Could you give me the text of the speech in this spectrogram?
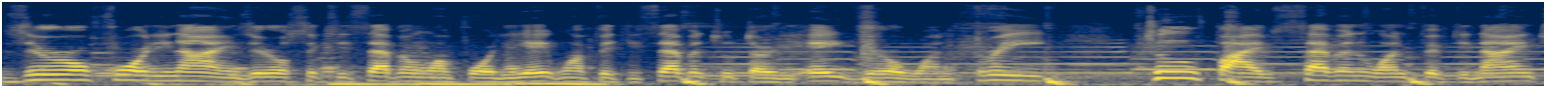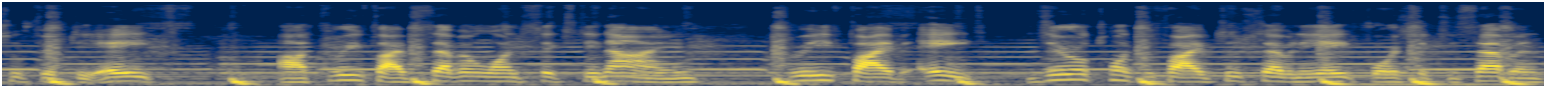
049, 067, 148, 157, 238, 013, 257, 159, 258, uh, 357, 169, 358, 025, 278, 467,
